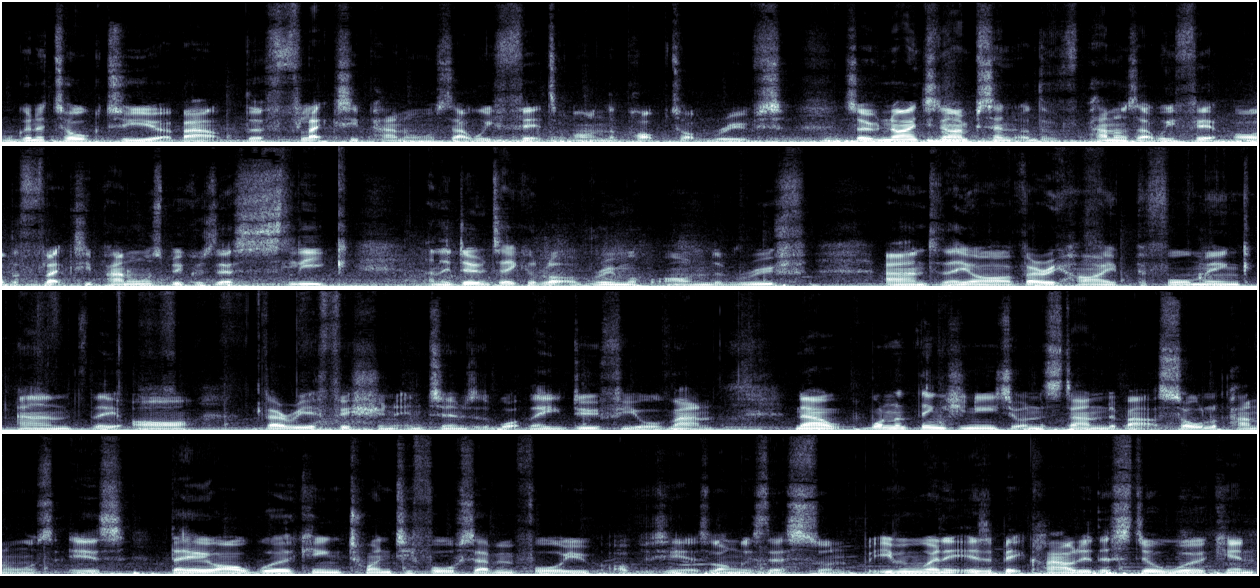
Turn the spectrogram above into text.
we're going to talk to you about the flexi panels that we fit on the pop top roofs. So 99% of the panels that we fit are the flexi panels because they're sleek and they don't take a lot of room up on the roof and they are very high performance performing and they are very efficient in terms of what they do for your van. Now, one of the things you need to understand about solar panels is they are working 24-7 for you, obviously as long as there's sun. But even when it is a bit cloudy, they're still working.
